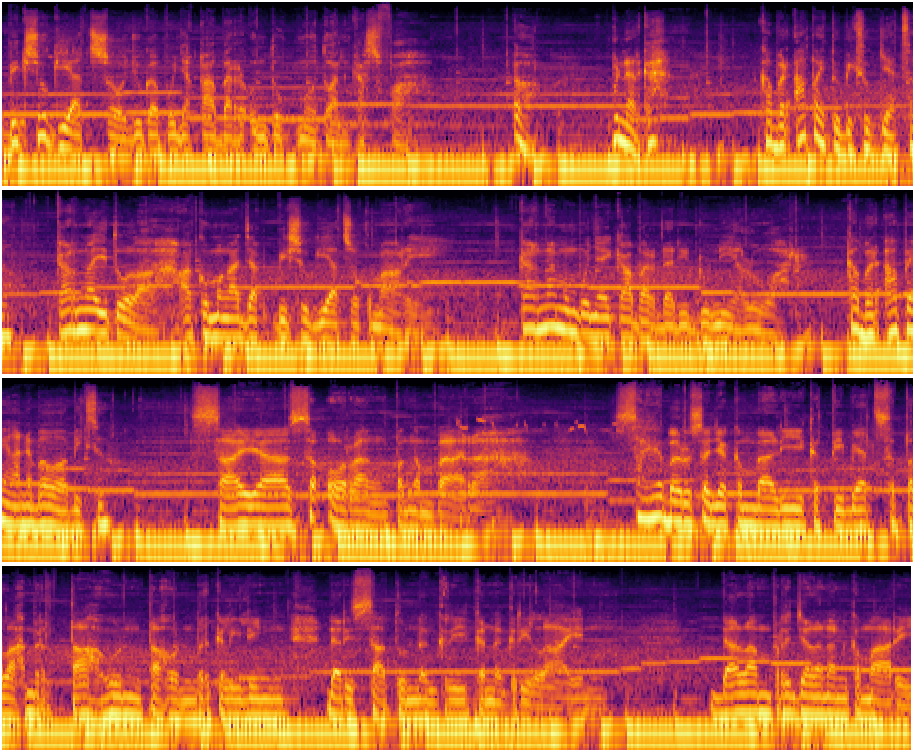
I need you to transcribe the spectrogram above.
Biksu Gyatso juga punya kabar untukmu, Tuan Kasva. Oh, benarkah? Kabar apa itu Biksu Gyatso? Karena itulah aku mengajak Biksu Gyatso kemari. Karena mempunyai kabar dari dunia luar. Kabar apa yang Anda bawa, Biksu? Saya seorang pengembara. Saya baru saja kembali ke Tibet setelah bertahun-tahun berkeliling dari satu negeri ke negeri lain. Dalam perjalanan kemari,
